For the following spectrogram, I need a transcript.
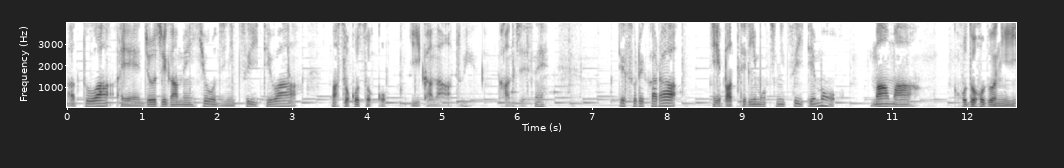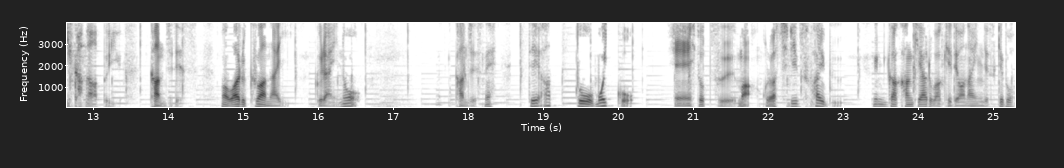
あとは、えー、常時画面表示については、まあ、そこそこいいかなという感じですね。で、それから、えバッテリー持ちについても、まあまあ、ほどほどにいいかなという感じです。まあ、悪くはないぐらいの感じですね。で、あと、もう一個、えー、一つ、まあ、これはシリーズ5が関係あるわけではないんですけど、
